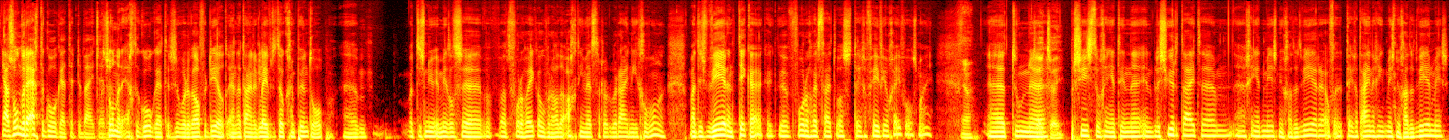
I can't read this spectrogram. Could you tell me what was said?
Ja, zonder de echte goalgetter erbij te hebben. Zonder de echte goalgetters. Ze worden wel verdeeld. En uiteindelijk levert het ook geen punten op. Ehm, maar het is nu inmiddels, eh, wat we vorige week over hadden, 18 wedstrijden op de rij niet gewonnen. Maar het is weer een tik. Hè? Kijk, de vorige wedstrijd was tegen VVOG volgens mij. Ja, Eh, toen, 2-2. precies, toen ging het in, in de blessuretijd ehm, eh, ging het mis. Nu gaat het weer, of tegen het einde ging het mis, nu gaat het weer mis.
